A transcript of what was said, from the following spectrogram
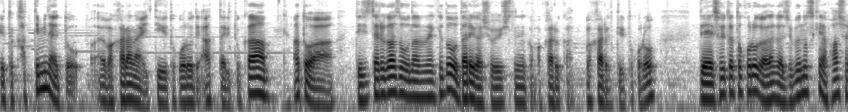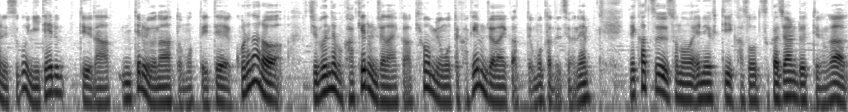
えっと、買ってみないとわからないっていうところであったりとかあとはデジタル画像なんだけど誰が所有してるのか分かるか分かるっていうところ。でそういったところがなんか自分の好きなファッションにすごい似てるっていうな似てるよなと思っていてこれなら自分でも描けるんじゃないか興味を持って描けるんじゃないかって思ったんですよね。でかつその NFT 仮想通貨ジャンルっていうのが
